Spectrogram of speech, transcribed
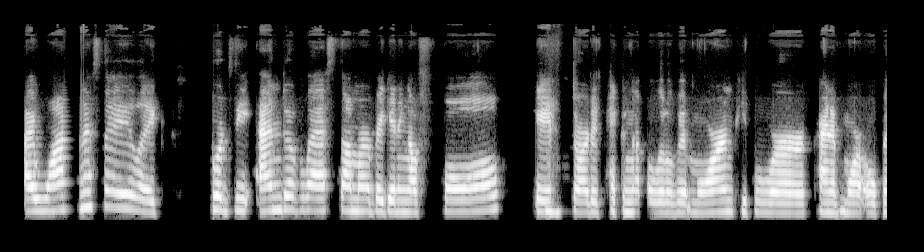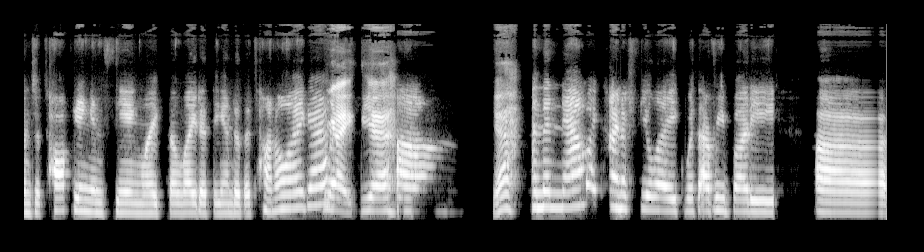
I want to say, like, towards the end of last summer, beginning of fall, it mm-hmm. started picking up a little bit more and people were kind of more open to talking and seeing like the light at the end of the tunnel, I guess. Right. Yeah. Um, yeah. And then now I kind of feel like with everybody uh,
